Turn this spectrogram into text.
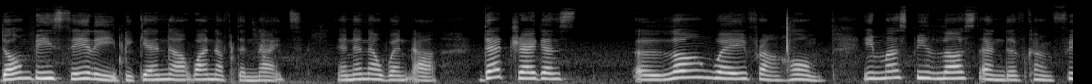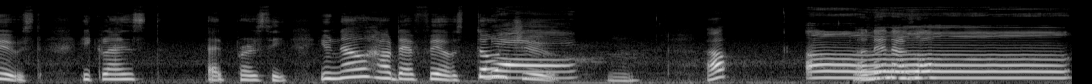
Don't be silly. Began uh, one of the knights. Anana went on. That dragon's a long way from home. It must be lost and confused. He glanced at Percy. You know how that feels, don't you? 嗯，好。哦。奶奶说。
